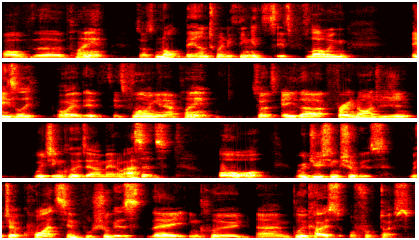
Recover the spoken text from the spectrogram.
of the plant. So it's not bound to anything. It's it's flowing easily, or it, it's it's flowing in our plant. So it's either free nitrogen, which includes our amino acids, or reducing sugars, which are quite simple sugars. They include um, glucose or fructose,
